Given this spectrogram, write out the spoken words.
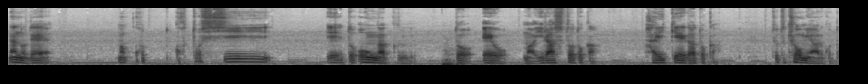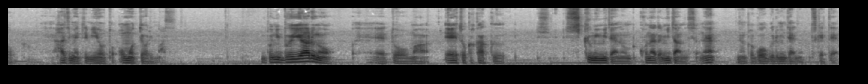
なので、まあ、今年、えーと、音楽と絵を、まあ、イラストとか背景画とかちょっと興味あること始めてみようと思っております。本当に VR の、えーとまあ、絵とか描く仕組みみたいのをこの間見たんですよねなんかゴーグルみたいのをつけて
